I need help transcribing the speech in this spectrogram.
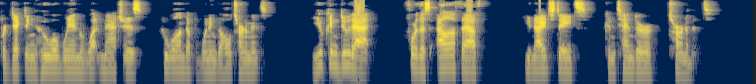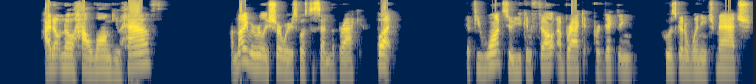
predicting who will win what matches, who will end up winning the whole tournament. You can do that for this LFF United States Contender Tournament. I don't know how long you have. I'm not even really sure where you're supposed to send the bracket, but if you want to, you can fill out a bracket predicting who's going to win each match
